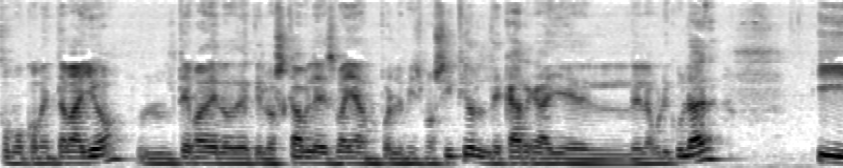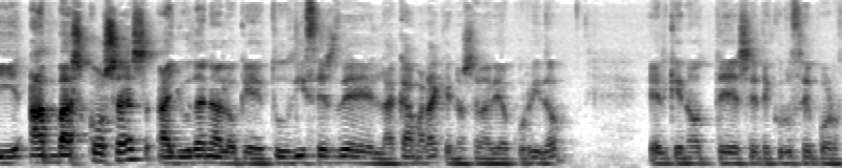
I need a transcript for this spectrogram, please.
como comentaba yo, el tema de lo de que los cables vayan por el mismo sitio, el de carga y el del auricular. Y ambas cosas ayudan a lo que tú dices de la cámara, que no se me había ocurrido, el que no te, se te cruce por,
